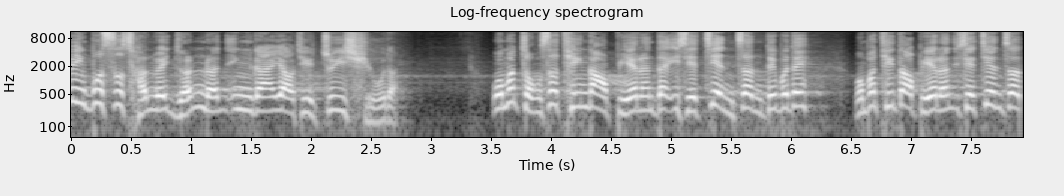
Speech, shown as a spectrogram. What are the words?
并不是成为人人应该要去追求的。我们总是听到别人的一些见证，对不对？我们听到别人一些见证，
